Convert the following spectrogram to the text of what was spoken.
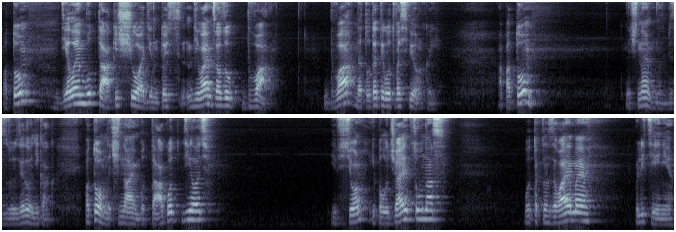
Потом делаем вот так, еще один, то есть надеваем сразу два. 2 над вот этой вот восьмеркой. А потом начинаем, без этого никак. Потом начинаем вот так вот делать. И все. И получается у нас вот так называемое плетение.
